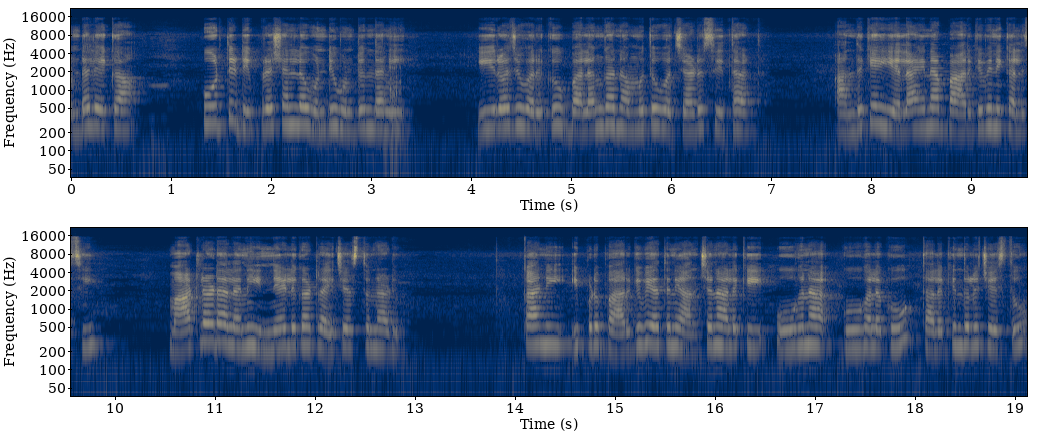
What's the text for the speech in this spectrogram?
ఉండలేక పూర్తి డిప్రెషన్లో ఉండి ఉంటుందని ఈరోజు వరకు బలంగా నమ్ముతూ వచ్చాడు సిద్ధార్థ్. అందుకే ఎలా అయినా భార్గవిని కలిసి మాట్లాడాలని ఇన్నేళ్ళుగా ట్రై చేస్తున్నాడు. కానీ ఇప్పుడు భార్గవి అతని అంచనాలకి ఊహన ఊహలకు తలకిందులు చేస్తూ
